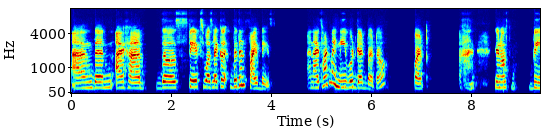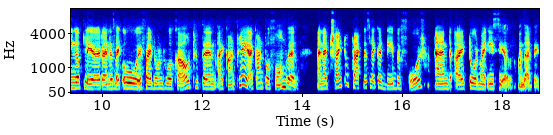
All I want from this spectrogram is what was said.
and then I had the states was like a within five days, and I thought my knee would get better, but you know being a player and it's like oh if i don't work out then i can't play. I can't perform well. And i tried to practice like a day before and i tore my acl on that day.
